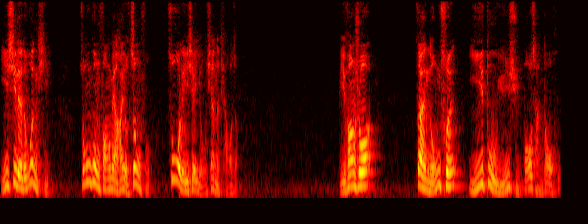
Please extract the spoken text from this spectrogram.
一系列的问题，中共方面还有政府做了一些有限的调整。比方说，在农村一度允许包产到户。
